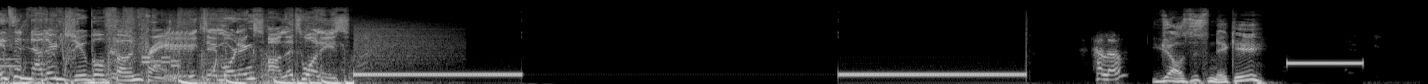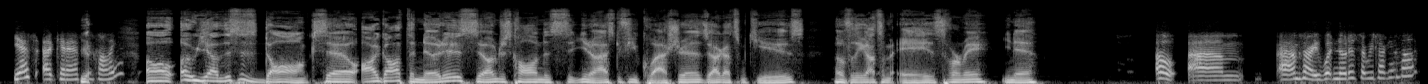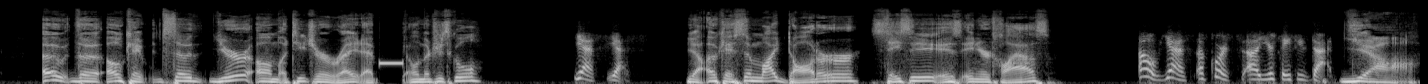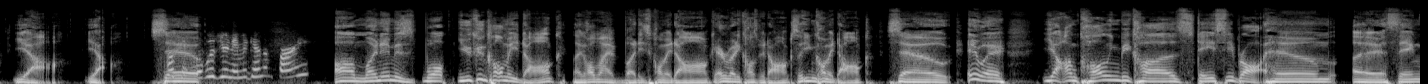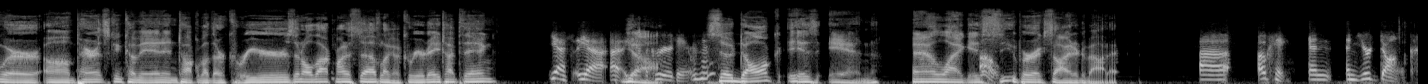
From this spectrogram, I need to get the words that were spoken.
It's another Jubal phone prank. Weekday mornings on the 20s. Hello? Yeah, is this Nikki? Yes, uh, can I ask Yeah. who's calling? Oh, oh yeah, this is Donk. So I got the notice, so I'm just calling to see, you know ask a few questions. I got some cues. Hopefully, you got some A's for me. You know. Oh, um, I'm sorry, what notice are we talking about? Oh, the okay. So you're um a teacher, right, at elementary school? Yes, yes. Yeah. Okay. So my daughter Stacy is in your class. Oh, yes, of course. Uh, you're Stacy's dad. Yeah. Yeah. Yeah. So okay, what was your name again? I'm sorry. Um, my name is well. You can call me Donk. Like all my buddies call me Donk. Everybody calls me Donk, so you can call me Donk. So anyway, yeah, I'm calling because Stacy brought him a thing where um parents can come in and talk about their careers and all that kind of stuff, like a career day type thing. Yes, yeah, uh, yeah. Yeah. career day. Mhm. So Donk is in and like is Oh. super excited about it. Uh, okay, and and you're Dunk.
